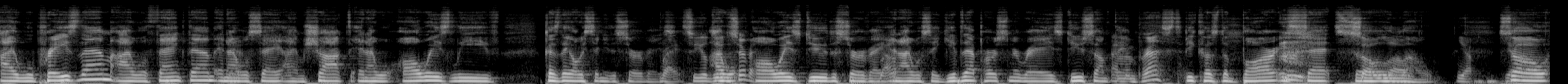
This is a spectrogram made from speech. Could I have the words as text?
I, I will praise them, I will thank them, and I will say I am shocked, and I will always leave because they always send you the surveys. Right, so you'll do I the survey. always do the survey, and I will say give that person a raise, do something. I'm impressed. because the bar is set so, So low. low. Yep. So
